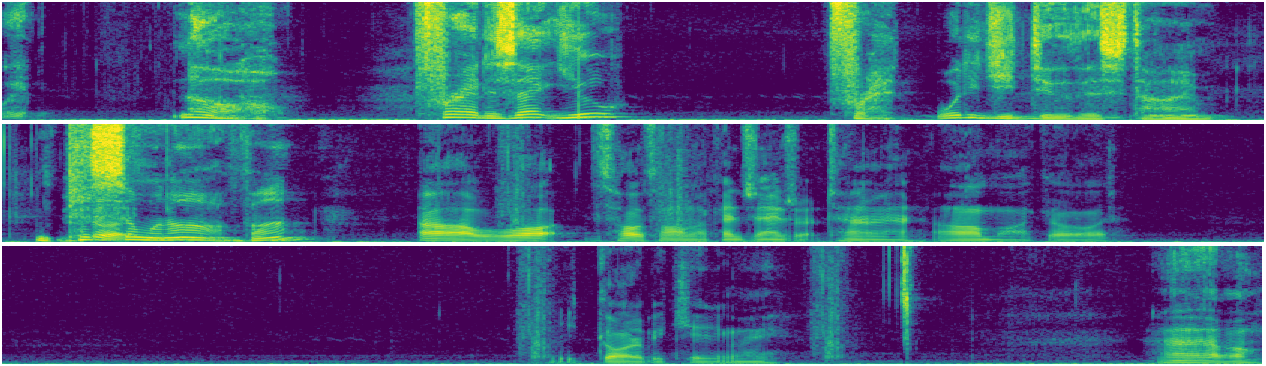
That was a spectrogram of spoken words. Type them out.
Wait. No. Fred, is that you? Fred, what did you do this time? You pissed Sure. someone off, huh? Oh, what? This whole time I can change it. Turn around. Oh my god. You gotta be kidding me. Oh well.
